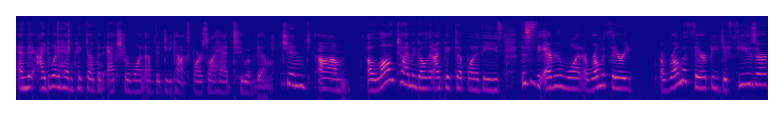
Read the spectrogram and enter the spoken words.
And I went ahead and picked up an extra one of the detox bars, so I had two of them. Mentioned um, a long time ago that I picked up one of these. This is the Everyone Aromatherapy Aromatherapy Diffuser.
